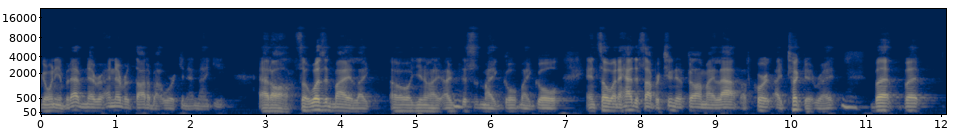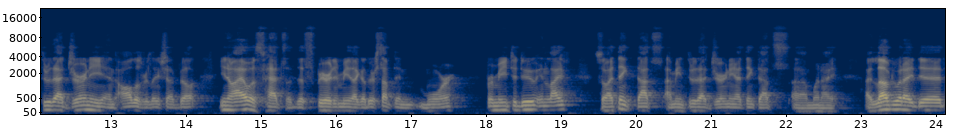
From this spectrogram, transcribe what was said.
Going in, but I've never, I never thought about working at Nike at all. So it wasn't my like, oh, you know, I, I mm-hmm. this is my goal, my goal. And so when I had this opportunity that fell on my lap, of course I took it, right? Mm-hmm. But but through that journey and all those relationships I built, you know, I always had this spirit in me, like oh, there's something more for me to do in life. So I think that's, I mean, through that journey, I think that's um, when I I loved what I did.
